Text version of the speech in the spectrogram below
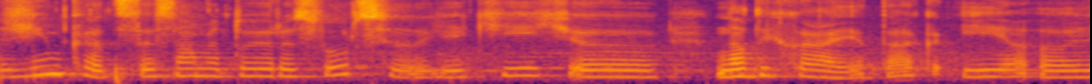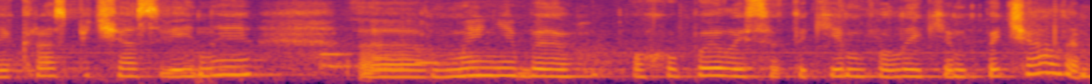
Жінка це саме той ресурс, який е, надихає, так і е, якраз під час війни е, ми ніби охопилися таким великим печалем.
